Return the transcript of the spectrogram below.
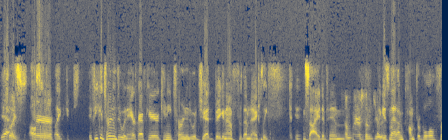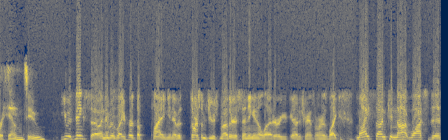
Yeah. Like, also, they're- like if, he can turn into an aircraft carrier, can he turn into a jet big enough for them to actually fit inside of him? Somewhere, some Like, isn't that uncomfortable for him too? You would think so, and it was like hurt the flying, you know. But somewhere some Jewish mother sending in a letter, you know, to Transformers, like, my son cannot watch this.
